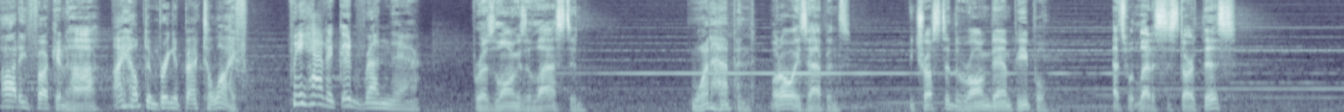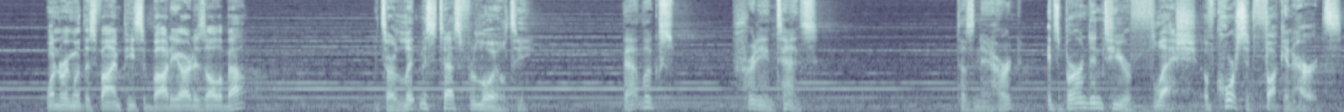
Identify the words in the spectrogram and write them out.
Howdy fucking ha. I helped him bring it back to life. We had a good run there. For as long as it lasted. What happened? What always happens. We trusted the wrong damn people. That's what led us to start this. Wondering what this fine piece of body art is all about? It's our litmus test for loyalty. That looks pretty intense. Doesn't it hurt? It's burned into your flesh. Of course it fucking hurts.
